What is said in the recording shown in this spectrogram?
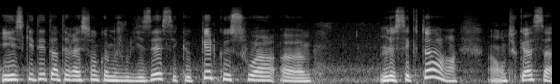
et ce qui était intéressant, comme je vous le disais, c'est que quel que soit le secteur. En tout cas, ça,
